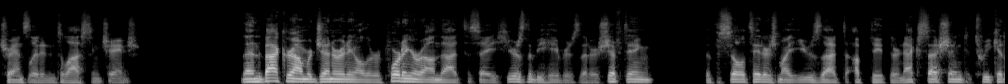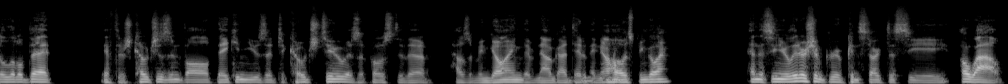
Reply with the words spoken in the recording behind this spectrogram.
translated into lasting change. Then in the background, we're generating all the reporting around that to say, here's the behaviors that are shifting. The facilitators might use that to update their next session, to tweak it a little bit. If there's coaches involved, they can use it to coach to, as opposed to the how's it been going? They've now got data, they know how it's been going. And the senior leadership group can start to see, oh, wow,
